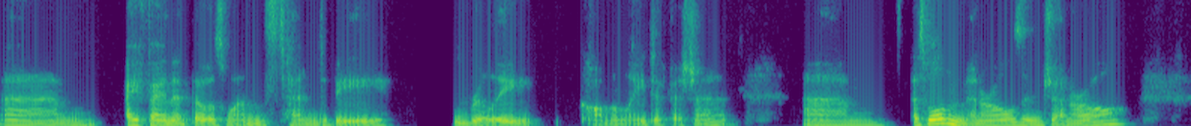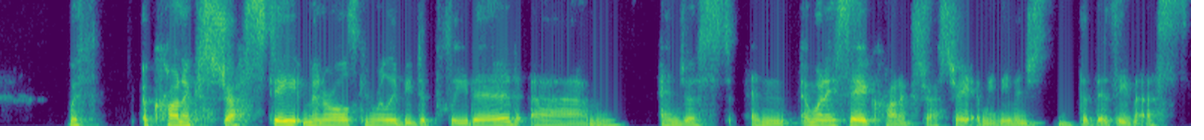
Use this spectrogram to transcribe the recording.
um, I find that those ones tend to be really commonly deficient, um, as well as minerals in general. With a chronic stress state, minerals can really be depleted. Um, and just and and when I say a chronic stress state, I mean even just the busyness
